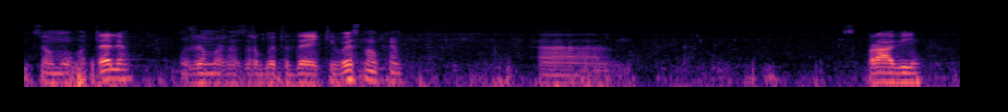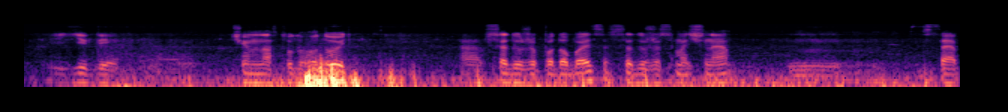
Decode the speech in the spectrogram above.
в цьому готелі. Вже можна зробити деякі висновки. Е, Справі їди. Чим нас тут годують. Е, Все дуже подобається, все дуже смачне. Все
